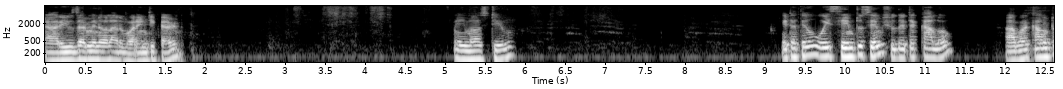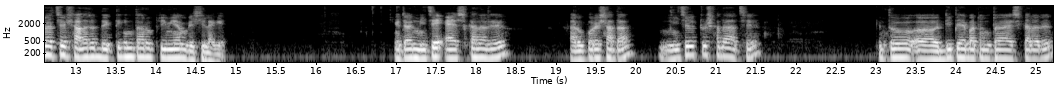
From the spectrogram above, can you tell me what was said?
আর ইউজার ম্যানুয়াল আর ওয়ারেন্টি কার্ড এই মাউসটিও এটাতেও ওই সেম টু সেম শুধু এটা কালো। আবার কালোটা হচ্ছে সাদাটা দেখতে কিন্তু আরও প্রিমিয়াম বেশি লাগে। এটার নিচে অ্যাশ কালারের আর উপরে সাদা। নিচেও একটু সাদা আছে, কিন্তু ডিপিআই বাটনটা অ্যাশ কালারের।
